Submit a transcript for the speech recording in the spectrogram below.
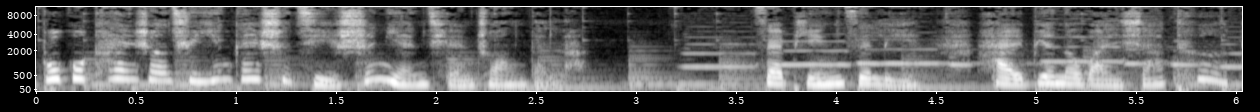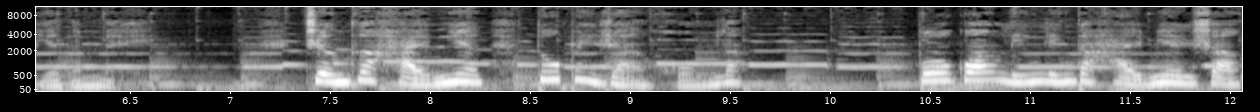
不过看上去应该是几十年前装的了。在瓶子里，海边的晚霞特别的美，整个海面都被染红了。波光粼粼的海面上，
